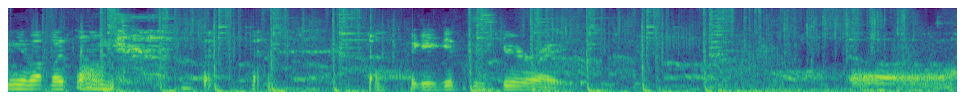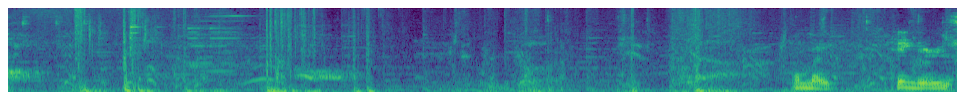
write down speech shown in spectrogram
Mean about my thumb. I can get the spear right. Oh. Oh my fingers.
